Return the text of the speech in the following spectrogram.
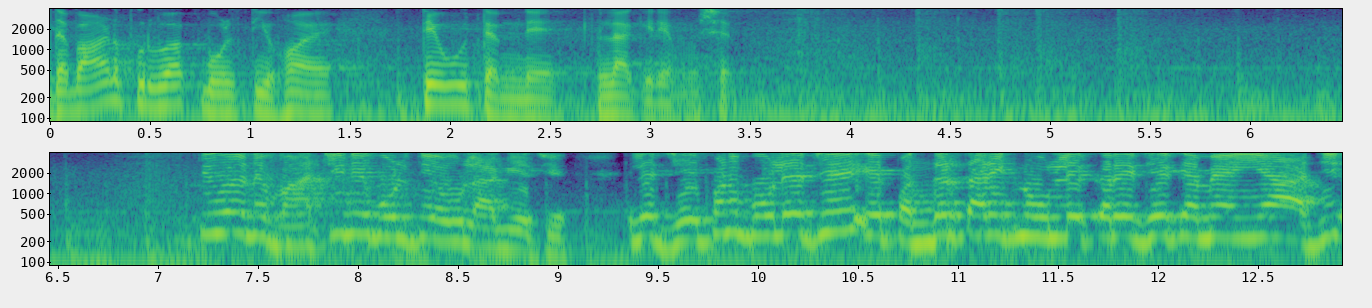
દબાણપૂર્વક બોલતી હોય તેવું તેમને લાગી રહ્યું છે. બોલતી હોય અને વાંચીને બોલતી એવું લાગે છે. એટલે જે પણ બોલે છે એ પંદર તારીખનો ઉલ્લેખ કરે છે કે અમે અહીંયા હાજી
